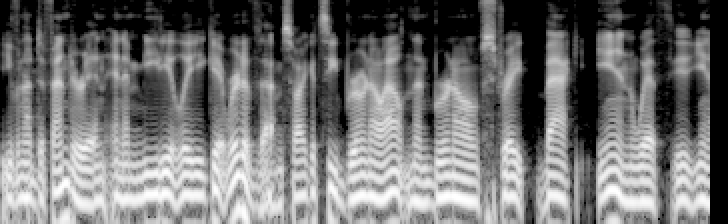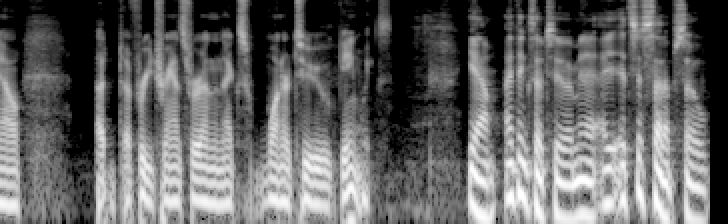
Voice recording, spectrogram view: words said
even a defender in, and immediately get rid of them. So I could see Bruno out and then Bruno straight back in with, you know, a, a free transfer in the next one or two game weeks. Yeah, I think so too. I mean, it, it's just set up so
